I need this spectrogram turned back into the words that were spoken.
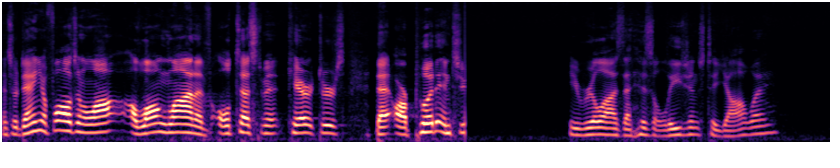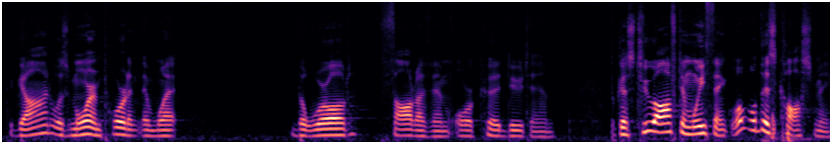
And so Daniel falls in a, lo- a long line of Old Testament characters that are put into. He realized that his allegiance to Yahweh, to God, was more important than what the world thought of him or could do to him. Because too often we think, what will this cost me?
